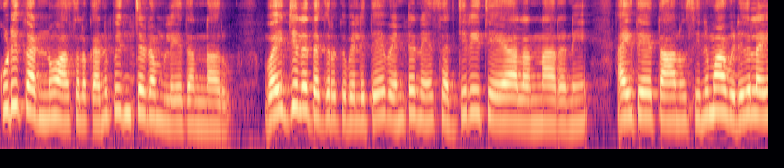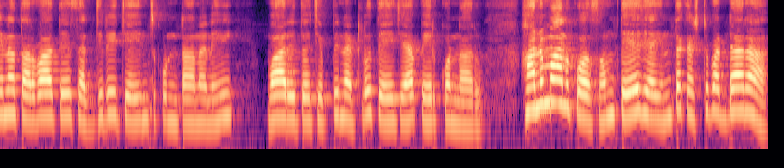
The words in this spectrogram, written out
కుడి కన్ను అసలు కనిపించడం లేదన్నారు. వైద్యుల దగ్గరకు వెళితే వెంటనే సర్జరీ చేయాలన్నారని అయితే తాను సినిమా విడుదలైన తర్వాతే సర్జరీ చేయించుకుంటానని వారితో చెప్పినట్లు తేజ పేర్కొన్నారు. హనుమాన్ కోసం తేజ ఇంత కష్టపడ్డారా?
